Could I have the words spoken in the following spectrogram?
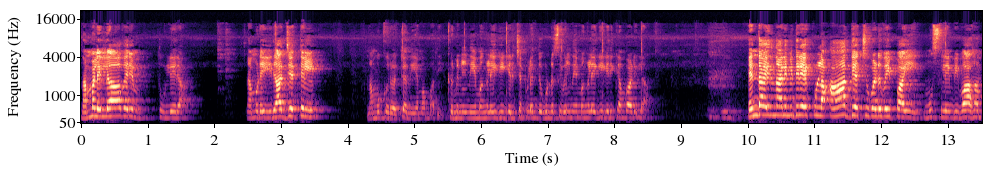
നമ്മളെല്ലാവരും തുല്യരാണ്. നമ്മുടെ ഈ രാജ്യത്തിൽ നമുക്കൊരൊറ്റ നിയമം മതി. ക്രിമിനൽ നിയമങ്ങൾ ഏകീകരിച്ചപ്പോൾ എന്തുകൊണ്ട് സിവിൽ നിയമങ്ങൾ ഏകീകരിക്കാൻ പാടില്ല? എന്തായിരുന്നാലും ഇതിലേക്കുള്ള ആദ്യ ചുവടുവയ്പായി മുസ്ലിം വിവാഹം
